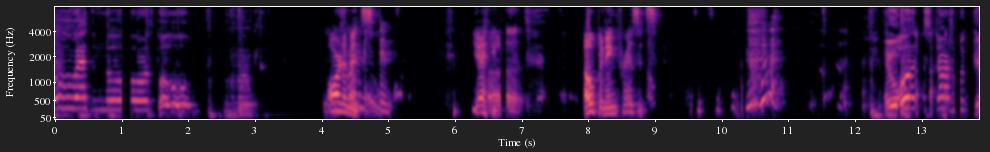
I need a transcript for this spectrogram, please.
O at the North Pole? Ornaments. Ornaments. Yay. Uh, Opening presents. And what starts with P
